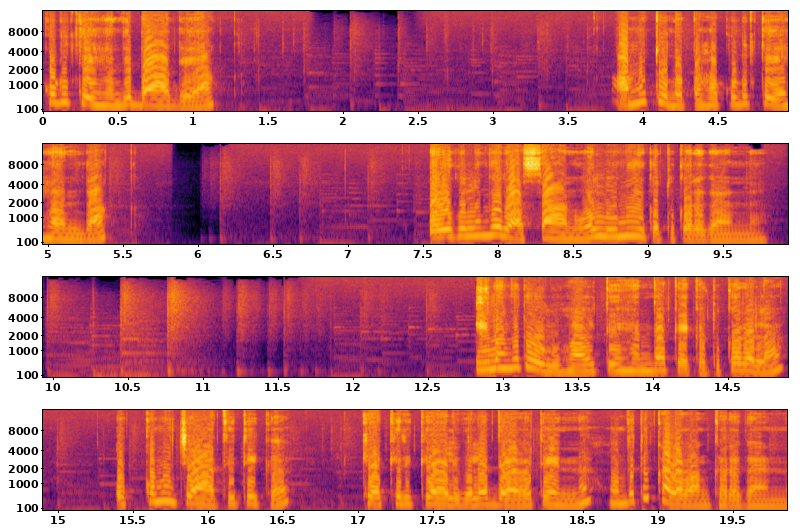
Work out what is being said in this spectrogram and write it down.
කුඩු තේ හැඳි භාගයක් අමු තුන පහ කුඩු තේ හැන්දක් ඔයගොල්ලන්ගේ රස අනුව ලුණු එකතු කරගන්න. ඊළඟට උළුහල් තේ හැන්දක් එකතු කරලා ඔක්කොම ಜಾති ටික කැකිරි කෑලි වල දැවටෙන්න හොඳට කලවම් කරගන්න.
